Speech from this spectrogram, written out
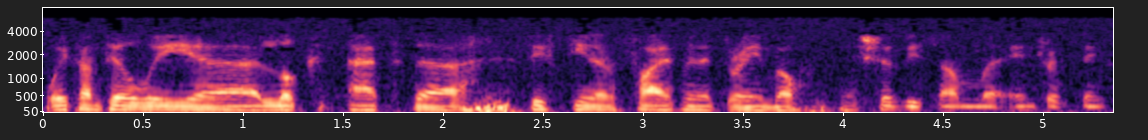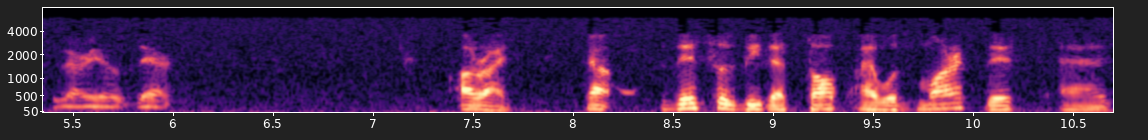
wait until we uh, look at the 15 and 5 minute rainbow. There should be some uh, interesting scenarios there. Alright, now this would be the top. I would mark this as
